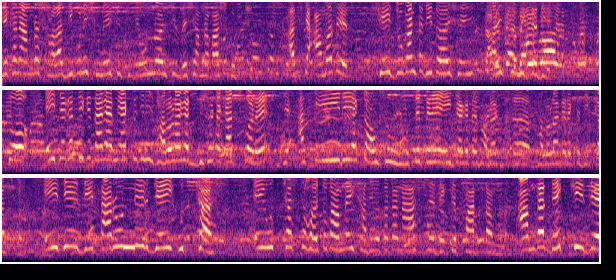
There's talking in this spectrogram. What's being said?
যেখানে আমরা সারা জীবনই শুনে এসেছি যে উন্নয়নশীল দেশে আমরা বাস করছি। আজকে আমাদের সেই যোগানটা দিতে হয় সেই পারিশ্রমিকটা দিয়ে। সো এই জায়গা থেকে দাঁড়িয়ে আমি একটা জিনিস ভালো লাগার বিষয়টা কাজ করে যে আজকে এরই একটা অংশ হতে পেরে এই জায়গাটা ভালো ভালো লাগার একটা দিক কাজ করে। এই যে যে তারুণ্যের যেই উচ্ছ্বাস, এই উচ্ছ্বাসটা হয়তো বা আমরা এই স্বাধীনতাটা না আসলে দেখতে পারতাম না। আমরা দেখছি যে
